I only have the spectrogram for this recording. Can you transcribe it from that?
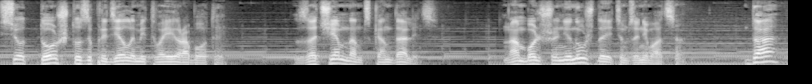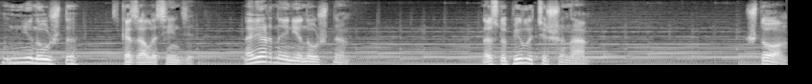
все то, что за пределами твоей работы. Зачем нам скандалить? Нам больше не нужно этим заниматься. Да, не нужно, сказала Синди. Наверное, не нужно. Наступила тишина. Что,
